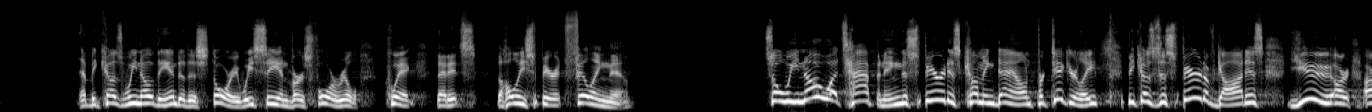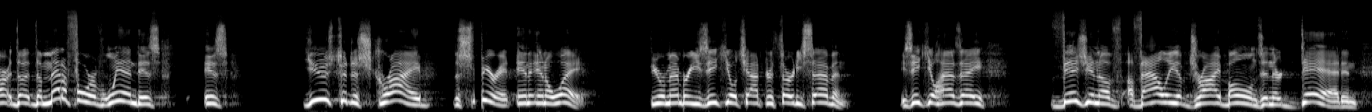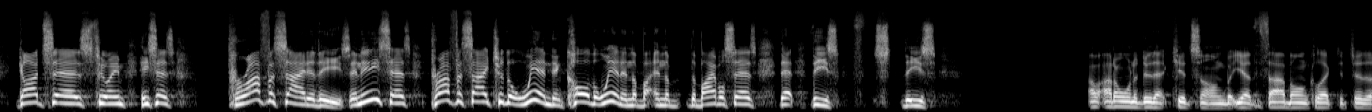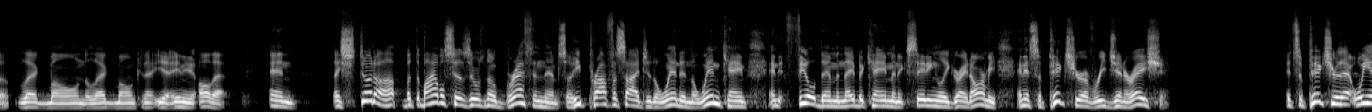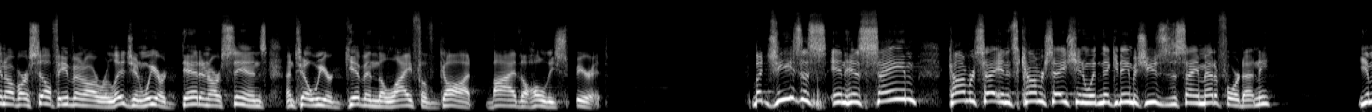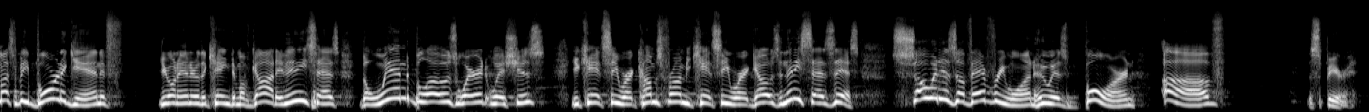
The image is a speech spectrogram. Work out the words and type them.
that because we know the end of this story, we see in verse 4 real quick that it's the Holy Spirit filling them. So we know what's happening. The Spirit is coming down, particularly because the Spirit of God is you, or, or the, the metaphor of wind is, is used to describe the Spirit in, in a way. If you remember Ezekiel chapter 37, Ezekiel has a vision of a valley of dry bones and they're dead. And God says to him, He says, prophesy to these. And then he says, prophesy to the wind and call the wind. And the, and the, the Bible says that these, these, I don't want to do that kid song, but yeah, the thigh bone collected to the leg bone, the leg bone connected, yeah, any, all that. And they stood up, but the Bible says there was no breath in them. So he prophesied to the wind, and the wind came and it filled them, and they became an exceedingly great army. And it's a picture of regeneration. It's a picture that we and of ourselves, even our religion, we are dead in our sins until we are given the life of God by the Holy Spirit. But Jesus, in his same conversation, in his conversation with Nicodemus, uses the same metaphor, doesn't he? You must be born again if you're going to enter the kingdom of God. And then he says, the wind blows where it wishes. You can't see where it comes from, you can't see where it goes. And then he says this so it is of everyone who is born of the Spirit.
